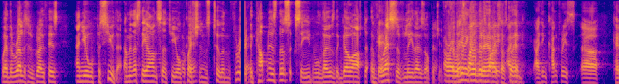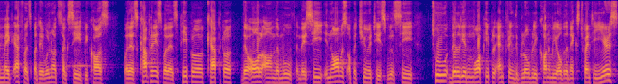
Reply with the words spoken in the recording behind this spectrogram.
where the relative growth is. and you will pursue that. I mean, that's the answer to your questions two and three. The companies that succeed will those that go after aggressively those opportunities. All right, But we're that's getting a little bit ahead of why ourselves. I Go ahead. think- I think countries uh, can make efforts, but they will not succeed because whether it's companies, whether it's people, capital, they're all on the move and they see enormous opportunities. We'll see 2 billion more people entering the global economy over the next 20 years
